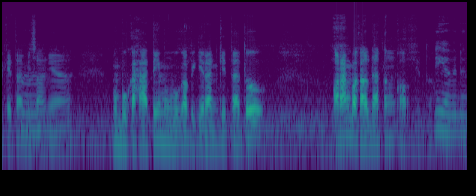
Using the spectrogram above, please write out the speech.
kita Hmm. misalnya membuka hati, membuka pikiran kita tuh orang bakal datang kok gitu iya benar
